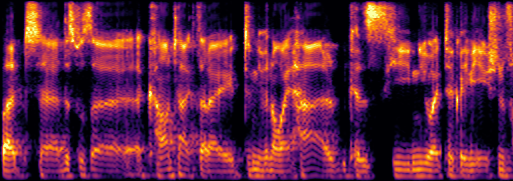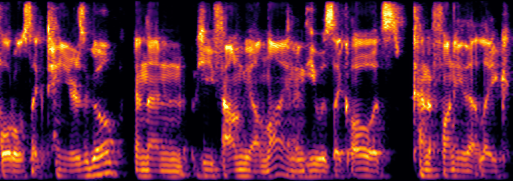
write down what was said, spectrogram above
But uh, this was a, a, contact that I didn't even know I had because he knew I took aviation photos like 10 years ago. And then he found me online and he was like, oh, it's kind of funny that like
